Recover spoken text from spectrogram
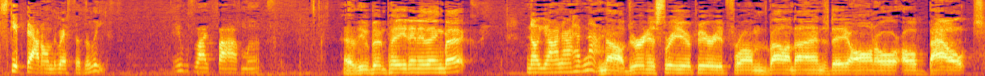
skipped out on the rest of the lease. It was like five months. Have you been paid anything back? No, Your Honor, I have not. Now, during this three-year period from Valentine's Day on or about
